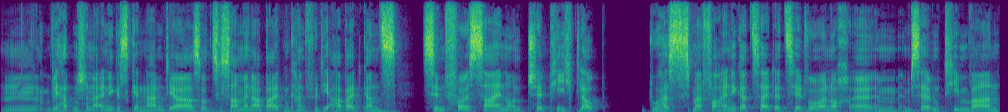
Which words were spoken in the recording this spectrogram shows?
Mm, wir hatten schon einiges genannt, ja, so Zusammenarbeiten kann für die Arbeit ganz sinnvoll sein und JP, ich glaube, du hast es mal vor einiger Zeit erzählt, wo wir noch äh, im, im selben Team waren.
